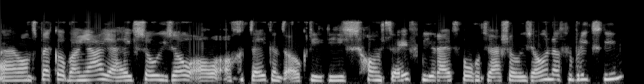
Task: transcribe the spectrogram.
Uh, want Pecco Bagnaia heeft sowieso al, al getekend ook. Die, die is gewoon safe. Die rijdt volgend jaar sowieso in dat fabrieksteam.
